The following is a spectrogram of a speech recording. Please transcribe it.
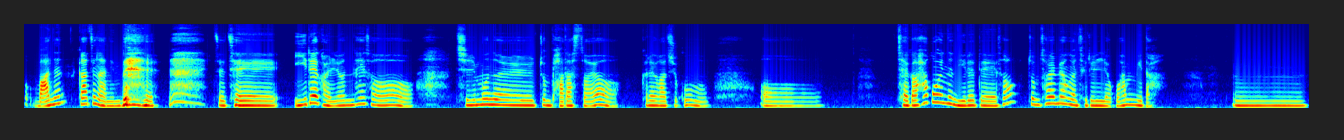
어 많은?까진 아닌데 이제 제 일에 관련해서 질문을 좀 받았어요. 그래 가지고 어 제가 하고 있는 일에 대해서 좀 설명을 드리려고 합니다. 음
